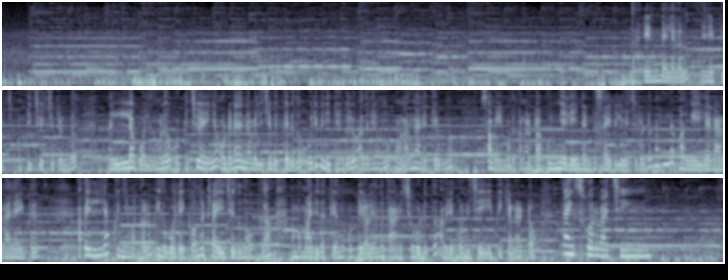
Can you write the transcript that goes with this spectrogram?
രണ്ട് ഇലകളും ഞാൻ ഒട്ടിച്ച് ഒട്ടിച്ച് വെച്ചിട്ടുണ്ട്. നല്ല പോലെ നമ്മൾ ഒട്ടിച്ച് കഴിഞ്ഞാൽ ഉടനെ തന്നെ വലിച്ചെടുക്കരുത്. ഒരു മിനിറ്റെങ്കിലും അതിനെ ഒന്ന് ഉണങ്ങാനൊക്കെ ഒന്ന് സമയം കൊടുക്കണം കേട്ടോ. ആ കുഞ്ഞിലയും രണ്ട് സൈഡിൽ വെച്ചിട്ടുണ്ട്. നല്ല ഭംഗിയില്ല കാണാനായിട്ട്. അപ്പോൾ എല്ലാ കുഞ്ഞുമക്കളും ഇതുപോലെയൊക്കെ ഒന്ന് ട്രൈ ചെയ്ത് നോക്കുക. അമ്മമാർ ഇതൊക്കെ ഒന്ന് കുട്ടികളെ ഒന്ന് കാണിച്ചു കൊടുത്ത് അവരെ കൊണ്ട് ചെയ്യിപ്പിക്കണം കേട്ടോ. Thanks for watching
